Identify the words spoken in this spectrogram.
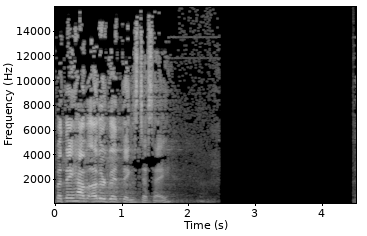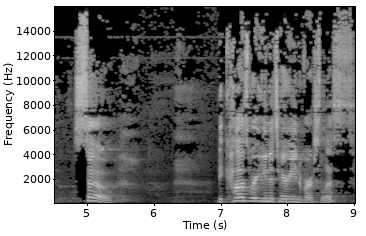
but they have other good things to say. So, because we're Unitarian Universalists,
